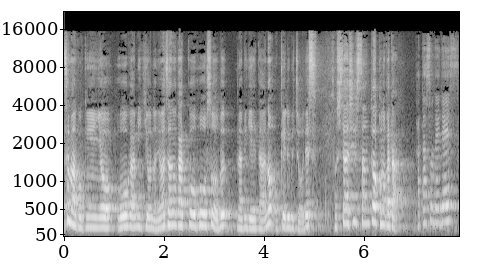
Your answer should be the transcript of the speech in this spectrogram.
様ごきげんよう大神教の寝技の学校放送部ナビゲーターのオケル部長です。そしてアシスタントはこの方。片袖です。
